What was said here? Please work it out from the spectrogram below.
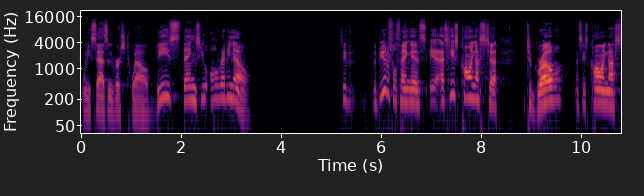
when he says in verse 12, These things you already know. See, the, the beautiful thing is, as he's calling us to, to grow, as he's calling us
